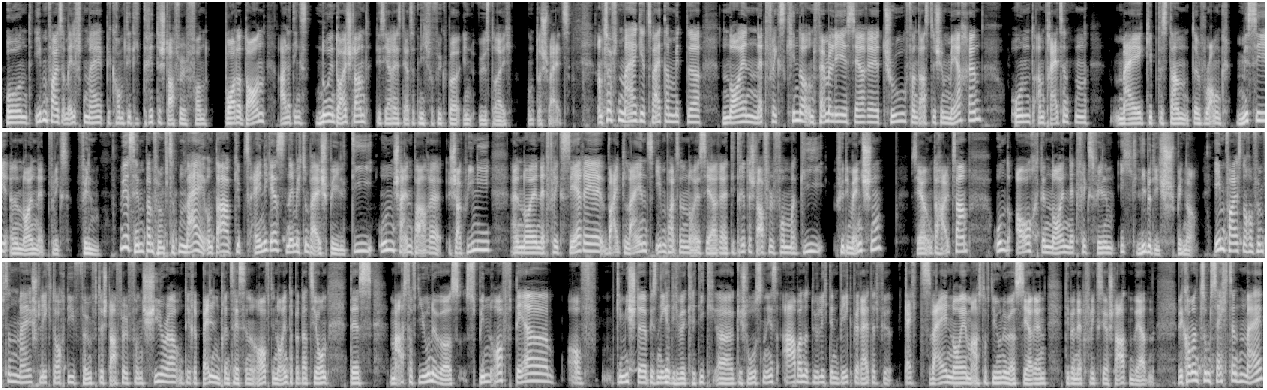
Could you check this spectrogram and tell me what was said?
Und ebenfalls am 11. Mai bekommt ihr die dritte Staffel von Border Down, allerdings nur in Deutschland. Die Serie ist derzeit nicht verfügbar in Österreich und der Schweiz. Am 12. Mai geht's weiter mit der neuen Netflix Kinder- und Family-Serie True Fantastische Märchen und am 13. Mai gibt es dann The Wrong Missy, einen neuen Netflix-Film. Wir sind beim 15. Mai und da gibt's einiges, nämlich zum Beispiel die unscheinbare Jacquini, eine neue Netflix-Serie, White Lines, ebenfalls eine neue Serie, die dritte Staffel von Magie für die Menschen, sehr unterhaltsam, und auch den neuen Netflix-Film Ich liebe dich, Spinner. Ebenfalls noch am 15. Mai schlägt auch die fünfte Staffel von She-Ra und die Rebellenprinzessinnen auf, die Neuinterpretation des Master of the Universe Spin-off, der auf gemischte bis negative Kritik äh, gestoßen ist, aber natürlich den Weg bereitet für gleich zwei neue Master of the Universe Serien, die bei Netflix ja starten werden. Wir kommen zum 16. Mai.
